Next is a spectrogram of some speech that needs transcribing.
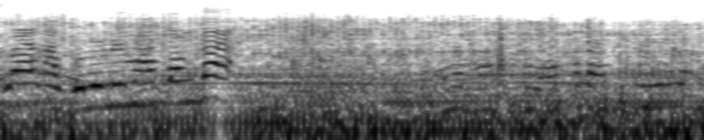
Wala, kagulo na yung mga bangka. Ano, mga pala, hindi ko lang.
